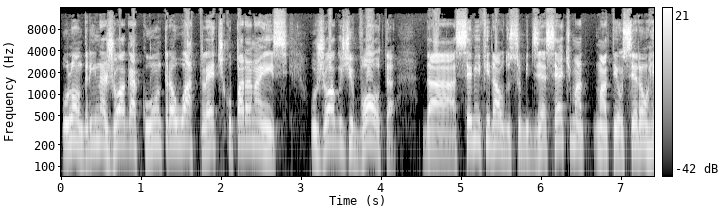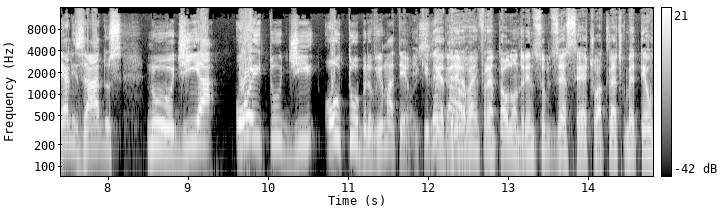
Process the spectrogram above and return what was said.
o Londrina joga contra o Atlético Paranaense. Os jogos de volta da semifinal do Sub-17, Matheus, serão realizados no dia 8 de outubro, viu, Matheus? E que Legal. Pedreira vai enfrentar o Londrina Sub-17. O Atlético meteu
